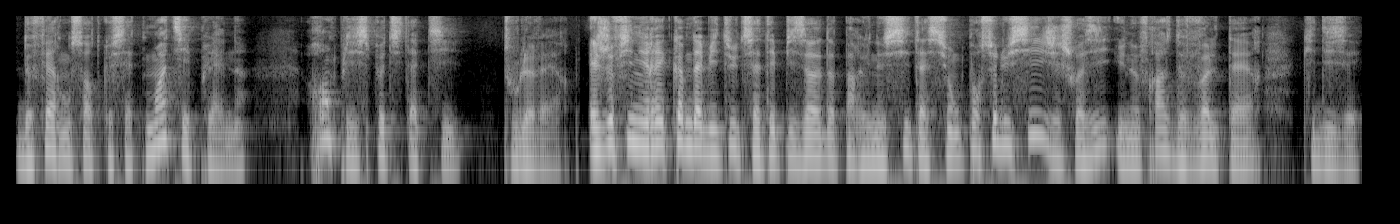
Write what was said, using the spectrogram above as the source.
de faire en sorte que cette moitié pleine remplisse petit à petit tout le verre. Et je finirai comme d'habitude cet épisode par une citation. Pour celui-ci, j'ai choisi une phrase de Voltaire qui disait ⁇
